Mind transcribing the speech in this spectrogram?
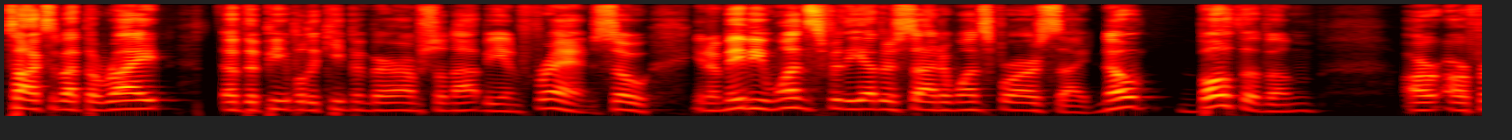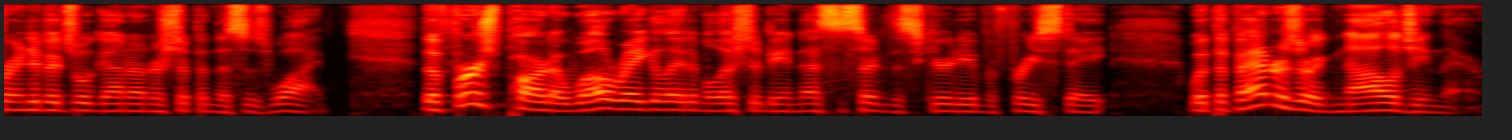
talks about the right of the people to keep and bear arms shall not be infringed. So you know maybe one's for the other side and one's for our side. No, both of them are, are for individual gun ownership, and this is why. The first part, a well-regulated militia being necessary to the security of a free state, what the founders are acknowledging there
